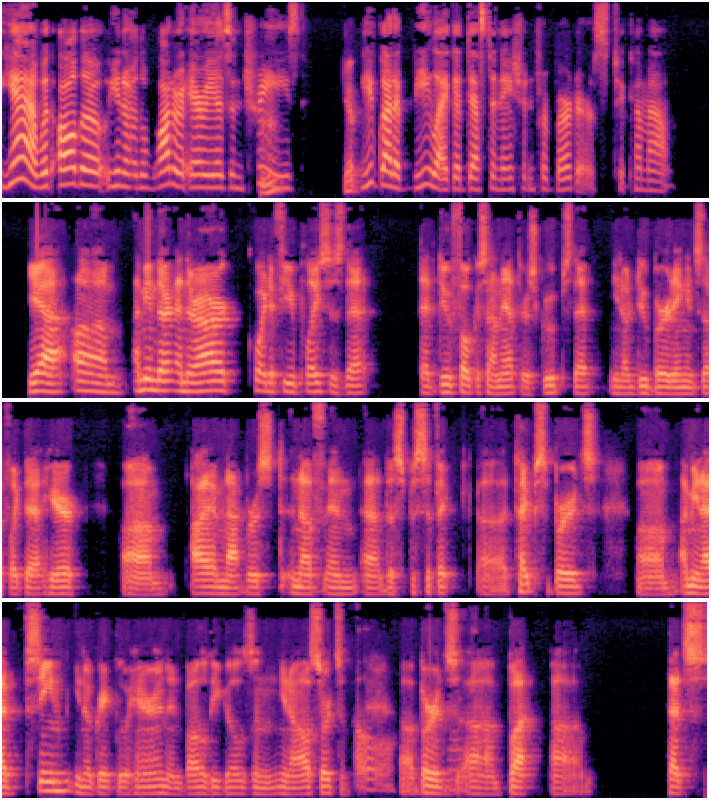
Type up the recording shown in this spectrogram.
Yeah, with all the you know the water areas and mm-hmm. trees, mm-hmm. yep. you've got to be like a destination for birders to come out. Yeah, um, I mean there and there are quite a few places that that do focus on that. There's groups that you know do birding and stuff like that here. Um, I am not versed enough in uh, the specific uh, types of birds. Um, I mean, I've seen you know great blue heron and bald eagles and you know all sorts of oh, uh, birds, uh, but um, that's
